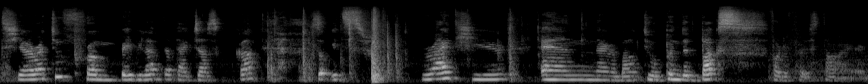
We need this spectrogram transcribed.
Tiara 2 from Baby Lock that I just got. So it's right here and I'm about to open the box for the first time.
